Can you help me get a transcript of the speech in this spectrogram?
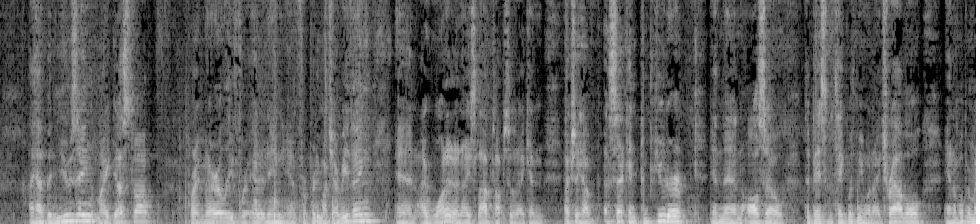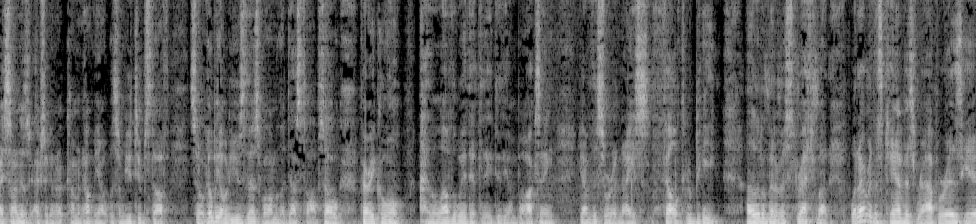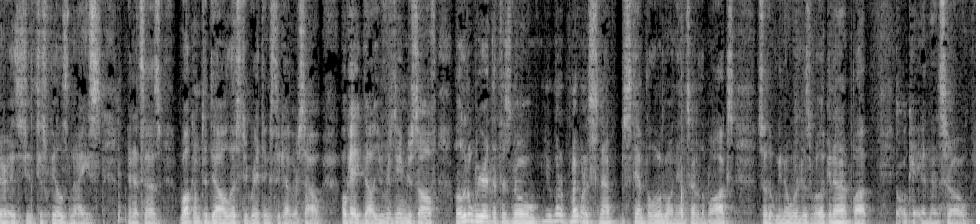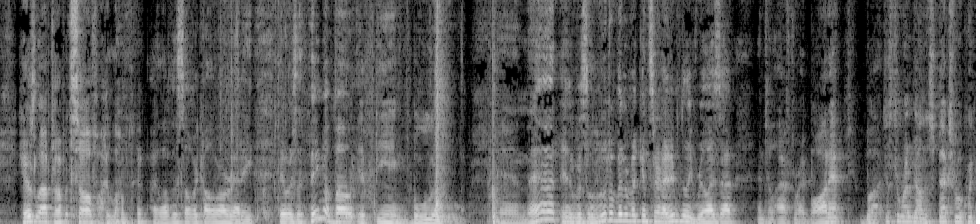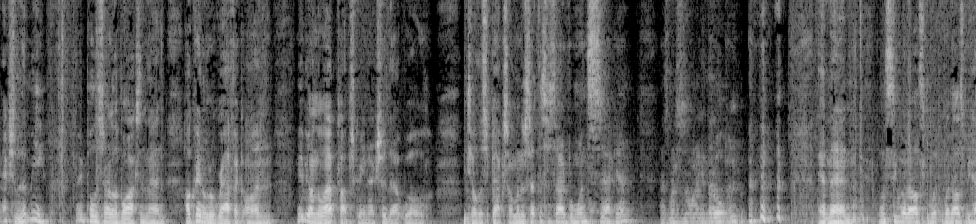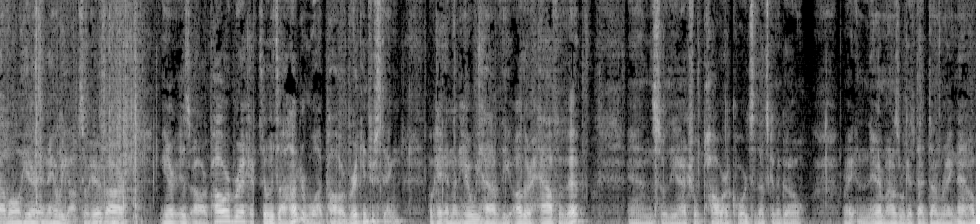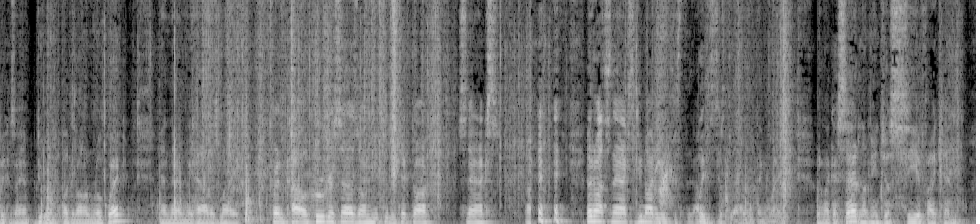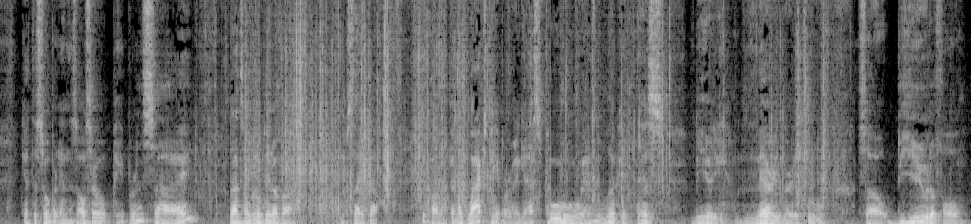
I have been using my desktop primarily for editing and for pretty much everything. And I wanted a nice laptop so that I can actually have a second computer and then also to basically take with me when I travel. And I'm hoping my son is actually going to come and help me out with some YouTube stuff. So he'll be able to use this while I'm on the desktop. So very cool. I love the way that they do the unboxing. You have this sort of nice felt would be a little bit of a stretch, but whatever this canvas wrapper is here, is it just feels nice. And it says, welcome to Dell, let's do great things together. So, okay, Dell, you've redeemed yourself. A little weird that there's no, you want might want to snap, stamp the logo on the outside of the box so that we know what it is we're looking at, but okay, and then so, Here's the laptop itself. I love it. I love the silver color already. There was a thing about it being blue and that it was a little bit of a concern. I didn't really realize that until after I bought it. But just to run down the specs real quick, actually, let me let me pull this out of the box and then I'll create a little graphic on maybe on the laptop screen actually that will detail the specs. So I'm going to set this aside for one second, as much as I want to get that open, and then we'll see what else what, what else we have all here. And here we go. So here's our here is our power brick. So it's a 100 watt power brick. Interesting. Okay, and then here we have the other half of it. And so the actual power cord, so that's gonna go right in there. Might as well get that done right now because I do want to plug it on real quick. And then we have, as my friend Kyle Kruger says on YouTube and TikTok, snacks. Uh, they're not snacks. Do not eat. Just, uh, please, just throw that thing away. And like I said, let me just see if I can get this open. And there's also paper inside. That's a little bit of a, looks like a, you call that? But like wax paper, I guess. Ooh, and look at this beauty. Very, very cool. So beautiful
